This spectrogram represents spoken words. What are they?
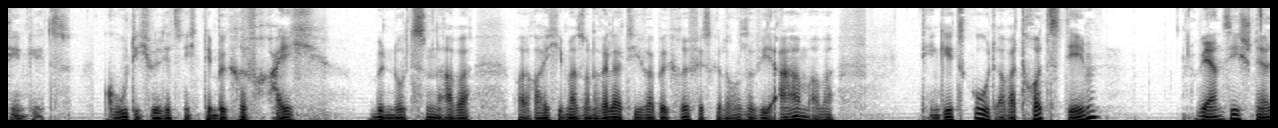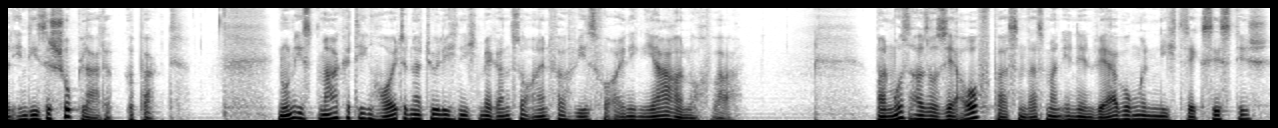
Denen geht's gut. Ich will jetzt nicht den Begriff reich benutzen, aber weil reich immer so ein relativer Begriff ist, genauso wie arm, aber denen geht's gut. Aber trotzdem werden sie schnell in diese Schublade gepackt. Nun ist Marketing heute natürlich nicht mehr ganz so einfach, wie es vor einigen Jahren noch war. Man muss also sehr aufpassen, dass man in den Werbungen nicht sexistisch,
